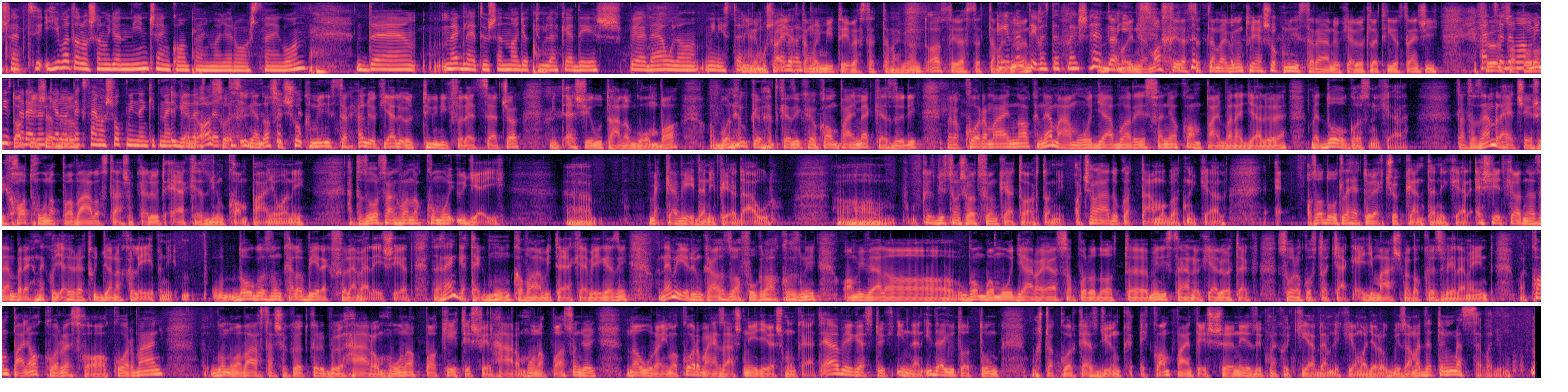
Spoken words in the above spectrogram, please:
Nos hát hivatalosan ugyan nincsen kampány Magyarországon, de meglehetősen nagy a tülekedés, például a miniszterelnök Igen, most már értem, hogy mit tévesztette meg önt. Azt tévesztette meg Igen, nem tévesztett meg semmit. Dehogy nem, azt tévesztette meg önt, hogy ilyen sok miniszterelnök jelölt lett hirtelen, és így Hát szerintem a miniszterelnök ebből- jelöltek száma sok mindenkit igen, de, megtévesztett. az, hogy, igen, de az, hogy sok miniszterelnök jelölt tűnik föl egyszer csak, mint eső után a gomba, abból nem következik, hogy a kampány megkezdődik, mert a kormánynak nem áll módjában részt venni a kampányban egyelőre, mert dolgozni kell. Tehát az nem lehetséges, hogy hat hónappal a választások előtt elkezdjünk kampányolni. Hát az országnak vannak komoly ügyei. Meg kell védeni például. A közbiztonságot fönn kell tartani. A családokat támogatni kell. Az adót lehetőleg csökkenteni kell. Esélyt kell adni az embereknek, hogy előre tudjanak lépni. Dolgoznunk kell a bérek fölemelésért. Tehát rengeteg munka van, amit el kell végezni. Nem érünk rá azzal foglalkozni, amivel a gomba módjára elszaporodott miniszterelnök jelöltek szórakoztatják egymást, meg a közvéleményt. A kampány akkor lesz, ha a kormány, gondolom a választások előtt körülbelül három hónappal, két és fél három hónappal azt mondja, hogy na uraim, a kormányzás négy éves munkáját elvégeztük, innen ide jutottunk, most akkor kezdjünk egy kampányt, és nézzük meg, hogy ki érdemli ki a magyarok bizalmát, de még messze vagyunk.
